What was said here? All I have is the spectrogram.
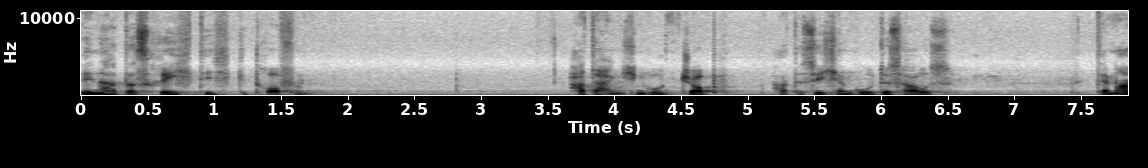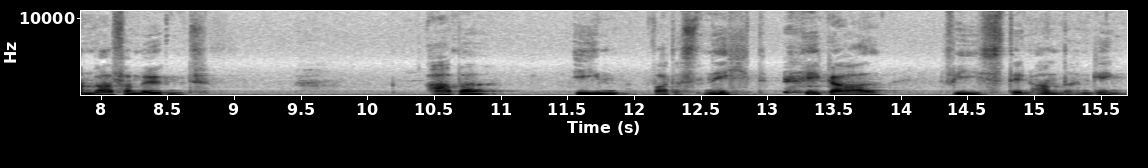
Den hat das richtig getroffen. Hatte eigentlich einen guten Job, hatte sicher ein gutes Haus. Der Mann war vermögend. Aber ihm war das nicht egal, wie es den anderen ging.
